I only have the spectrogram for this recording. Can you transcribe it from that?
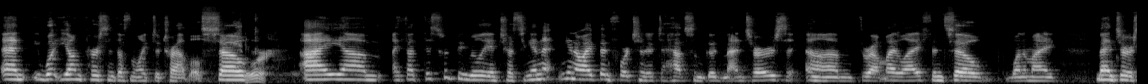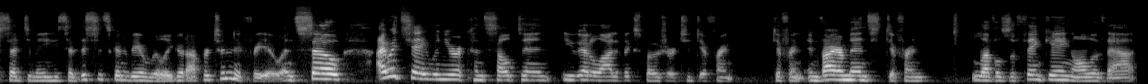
And what young person doesn't like to travel? So sure. I um, I thought this would be really interesting, and you know, I've been fortunate to have some good mentors um, throughout my life, and so one of my mentor said to me, he said, This is going to be a really good opportunity for you. And so I would say when you're a consultant, you get a lot of exposure to different different environments, different levels of thinking, all of that.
